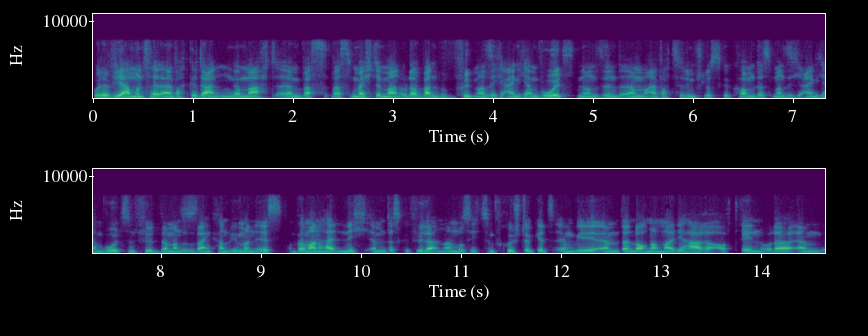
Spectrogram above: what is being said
oder wir haben uns halt einfach Gedanken gemacht, ähm, was, was möchte man oder wann fühlt man sich eigentlich am wohlsten und sind ähm, einfach zu dem Schluss gekommen, dass man sich eigentlich am wohlsten fühlt, wenn man so sein kann, wie man ist. Und wenn man halt nicht ähm, das Gefühl hat, man muss sich zum Frühstück jetzt irgendwie ähm, dann doch nochmal die Haare aufdrehen oder ähm,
